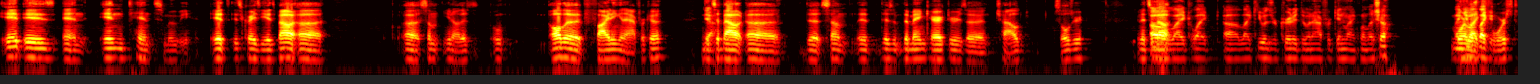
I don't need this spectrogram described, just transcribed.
it is an intense movie. It it's crazy. It's about uh uh some you know there's all the fighting in Africa. Yeah. It's about uh the some it, there's the main character is a child soldier, and it's oh, about like like uh, like he was recruited to an African like militia. like more he was like, like- forced.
